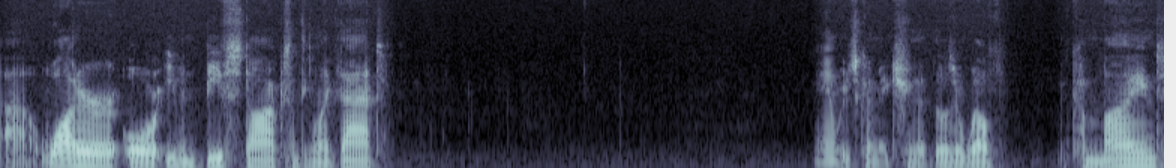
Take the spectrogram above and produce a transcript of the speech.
uh, water or even beef stock, something like that. And we're just going to make sure that those are well combined.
